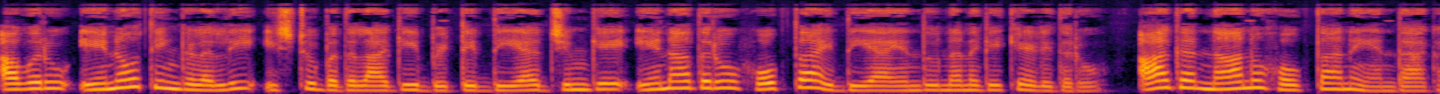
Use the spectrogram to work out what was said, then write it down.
ಅವರು, ಏನೋ ತಿಂಗಳಲ್ಲಿ ಇಷ್ಟು ಬದಲಾಗಿ ಬಿಟ್ಟಿದ್ದೀಯಾ ಜಿಮ್ಗೆ ಏನಾದರೂ ಹೋಗ್ತಾ ಇದ್ದೀಯಾ? ಎಂದು ನನಗೆ ಕೇಳಿದರು. ಆಗ, ನಾನು ಹೋಗ್ತಾನೆ ಎಂದಾಗ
